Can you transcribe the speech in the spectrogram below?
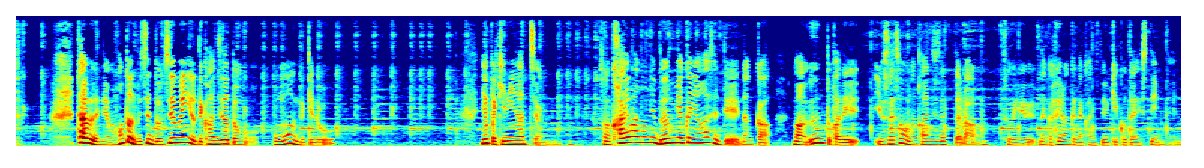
多分ねもう本当は別にどっちでもいいよって感じだと思うんだけどやっぱ気になっちゃう、ね、その会話のね文脈に合わせてなんかまあ「うん」とかで良さそうな感じだったらそういうなんかフランクな感じで受け答えしてみたいな。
